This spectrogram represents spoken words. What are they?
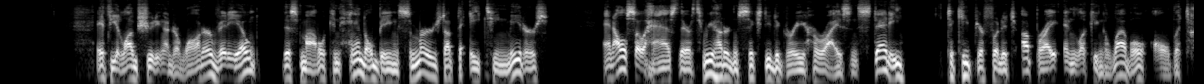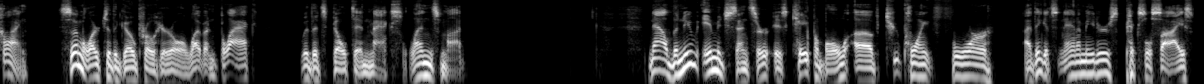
If you love shooting underwater video, this model can handle being submerged up to 18 meters and also has their 360 degree horizon steady to keep your footage upright and looking level all the time similar to the GoPro Hero 11 Black with its built in max lens mod. Now, the new image sensor is capable of 2.4, I think it's nanometers pixel size,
